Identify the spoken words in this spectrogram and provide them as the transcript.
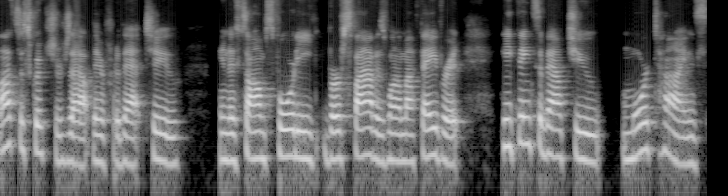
lots of scriptures out there for that too you know psalms 40 verse 5 is one of my favorite. He thinks about you more times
